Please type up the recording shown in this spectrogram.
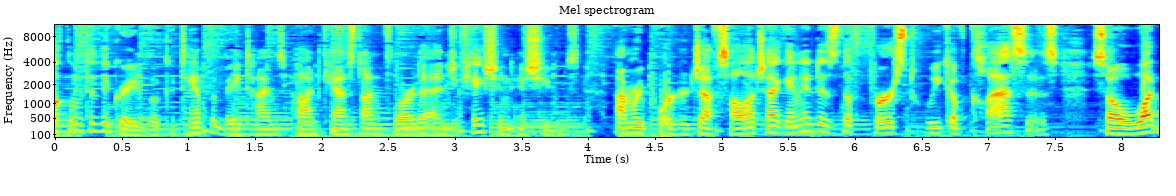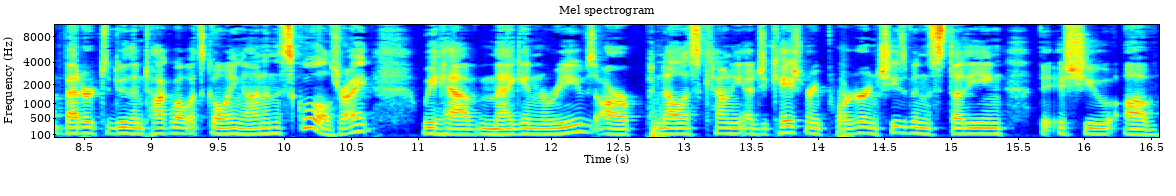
Welcome to the Gradebook, a Tampa Bay Times podcast on Florida education issues. I'm reporter Jeff Solochek, and it is the first week of classes. So, what better to do than talk about what's going on in the schools, right? We have Megan Reeves, our Pinellas County education reporter, and she's been studying the issue of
